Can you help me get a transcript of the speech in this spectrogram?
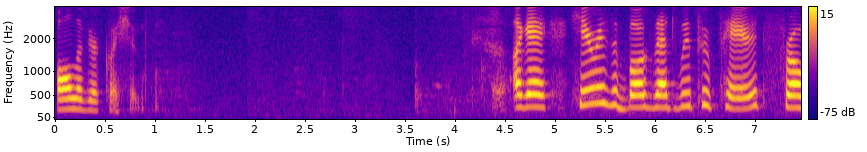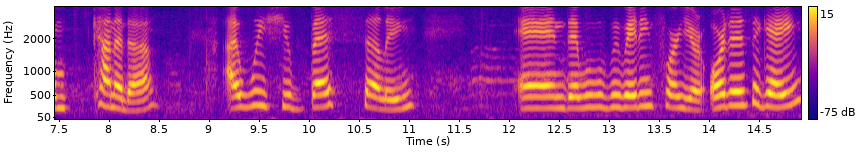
all of your questions. Okay, here is a box that we prepared from Canada. I wish you best selling and we will be waiting for your orders again.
